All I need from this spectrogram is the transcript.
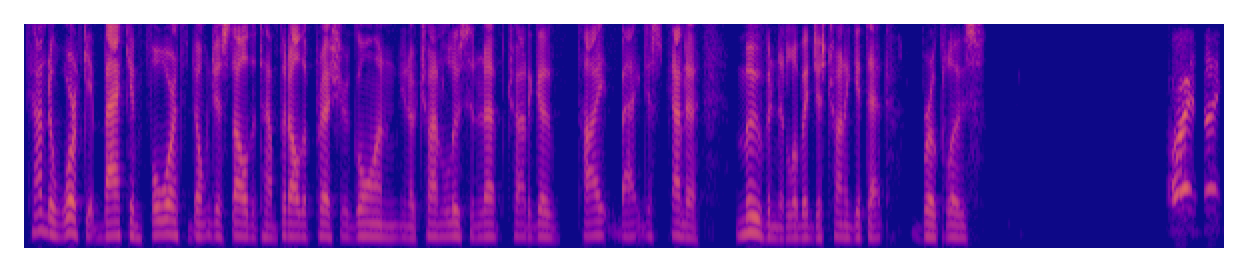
kind of work it back and forth. Don't just all the time put all the pressure going, you know, trying to loosen it up, try to go tight back, just kind of moving it a little bit, just trying to get that broke loose. All right, thanks.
